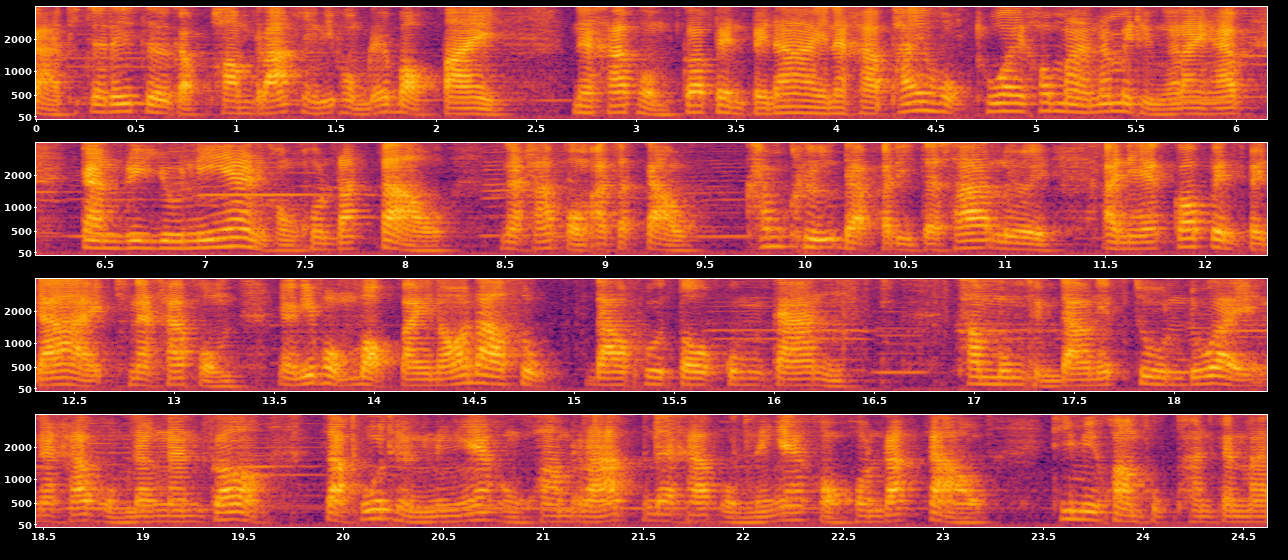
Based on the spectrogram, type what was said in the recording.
กาสที่จะได้เจอกับความรักอย่างที่ผมได้บอกไปนะครับผมก็เป็นไปได้นะครับไพ่หกถ้วยเข้ามานั่นหมายถึงอะไรครับ การรียูเนียนของคนรักเก่านะครับผมอาจจะเก่า ค่ำครึแบบอดีตชาติเลย อันนี้ก็เป็นไปได้นะครับผม อย่างที่ผมบอกไปเนาะดาวศุกร์ดาวพลูโตกุมกันทำมุมถึงดาวเนปจูนด้วยนะครับผมดังนั้นก็จะพูดถึงในแง่ของความรักนะครับผมในแง่ของคนรักเก่าที่มีความผูกพันกันมา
